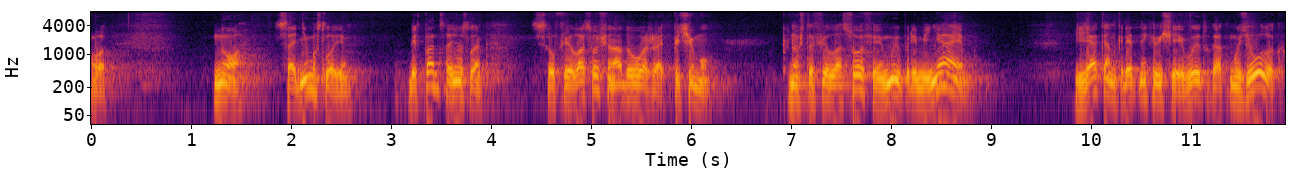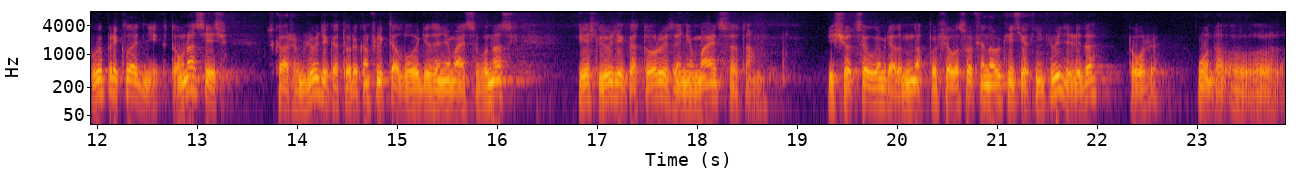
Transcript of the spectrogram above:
Вот. Но с одним условием. Бесплатно с одним условием. Что философию надо уважать. Почему? Потому что философию мы применяем для конкретных вещей. Вы как музеолог, вы прикладник. То у нас есть, скажем, люди, которые конфликтологией занимаются. У нас есть люди, которые занимаются там Еще целым рядом. На, по философии науки и техники видели, да? Тоже. Вон э,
